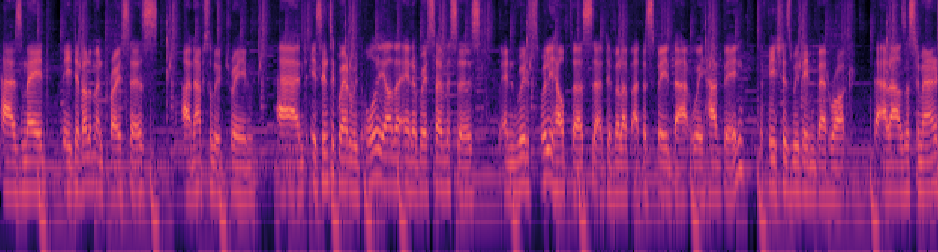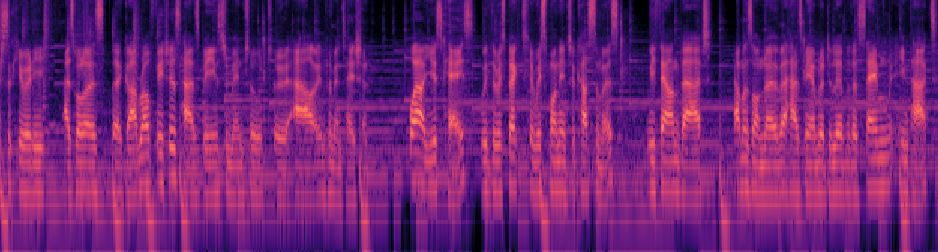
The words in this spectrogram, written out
has made the development process an absolute dream. And it's integrated with all the other AWS services and it's really helped us uh, develop at the speed that we have been. The features within Bedrock that allows us to manage security as well as the guardrail features has been instrumental to our implementation. For our use case, with respect to responding to customers, we found that Amazon Nova has been able to deliver the same impact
